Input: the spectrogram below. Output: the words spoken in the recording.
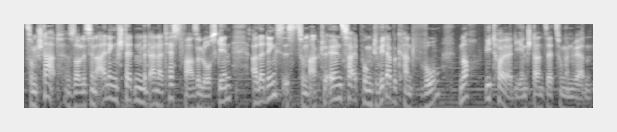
Zum Start soll es in einigen Städten mit einer Testphase losgehen, allerdings ist zum aktuellen Zeitpunkt weder bekannt, wo noch wie teuer die Instandsetzungen werden.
